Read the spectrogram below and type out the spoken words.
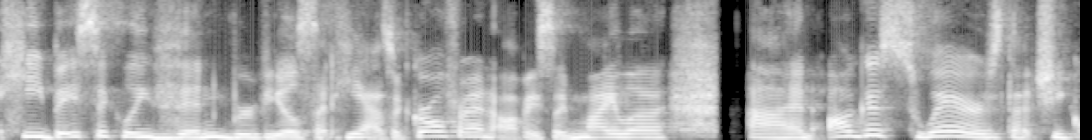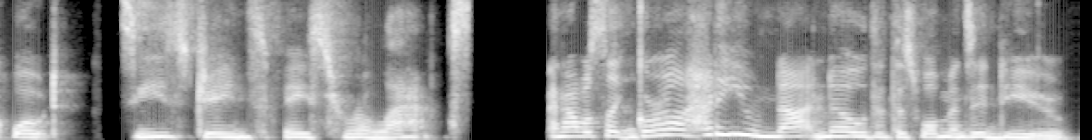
he basically then reveals that he has a girlfriend, obviously Myla. Uh, and August swears that she, quote, sees Jane's face relax. And I was like, girl, how do you not know that this woman's into you?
